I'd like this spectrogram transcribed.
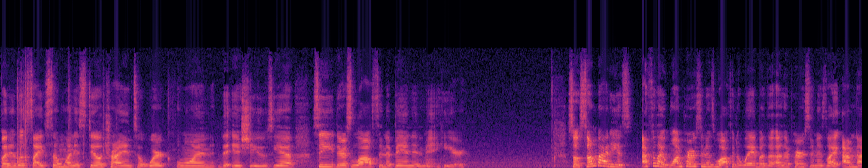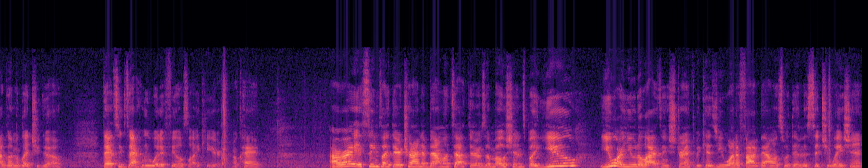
but it looks like someone is still trying to work on the issues. Yeah see there's loss and abandonment here. So somebody is i feel like one person is walking away but the other person is like i'm not gonna let you go. That's exactly what it feels like here okay? All right it seems like they're trying to balance out those emotions but you you are utilizing strength because you want to find balance within the situation.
